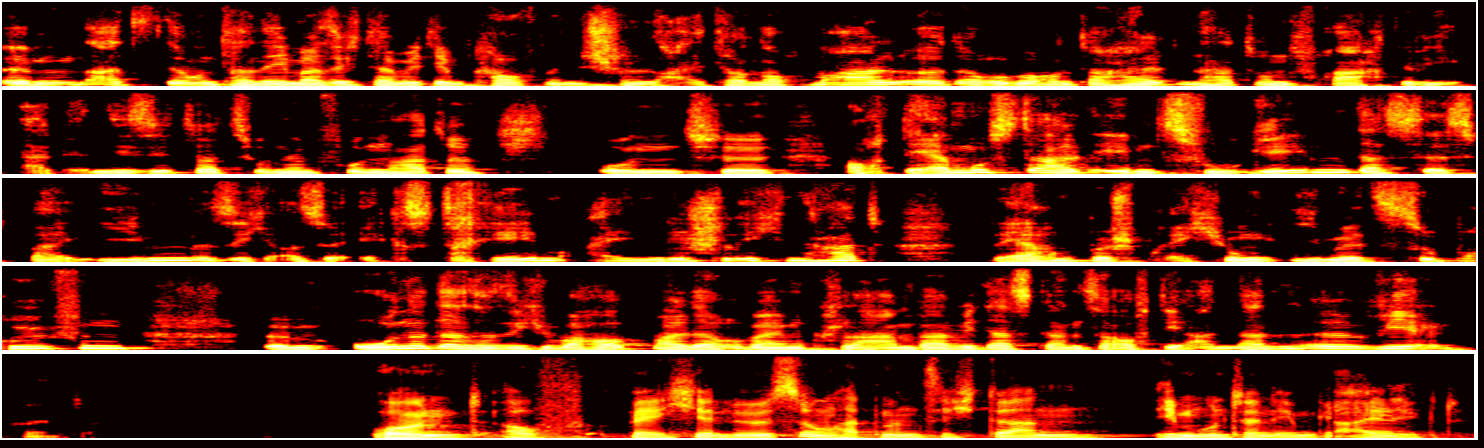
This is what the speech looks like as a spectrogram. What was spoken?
ähm, als der Unternehmer sich da mit dem kaufmännischen Leiter nochmal äh, darüber unterhalten hatte und fragte, wie er denn die Situation empfunden hatte. Und äh, auch der musste halt eben zugeben, dass es bei ihm sich also extrem eingeschlichen hat, während Besprechungen E-Mails zu prüfen, ähm, ohne dass er sich überhaupt mal darüber im Klaren war, wie das Ganze auf die anderen äh, wirken könnte. Und auf welche Lösung hat man sich dann im Unternehmen geeinigt?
